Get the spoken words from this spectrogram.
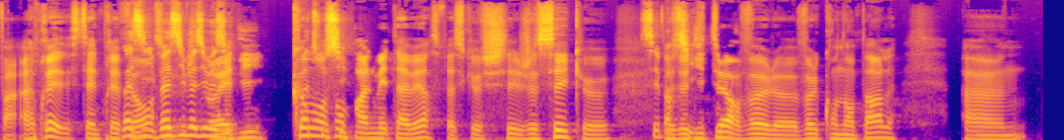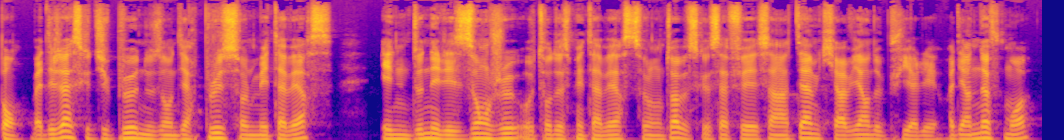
après, c'était une préférence. Vas-y, vas-y, vas-y. Commençons par le métaverse? Parce que je sais, je sais que les auditeurs veulent, euh, veulent qu'on en parle. Euh, bon, bah déjà, est-ce que tu peux nous en dire plus sur le métaverse et nous donner les enjeux autour de ce métaverse selon toi? Parce que ça fait, c'est un terme qui revient depuis, allez, on va dire 9 mois.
